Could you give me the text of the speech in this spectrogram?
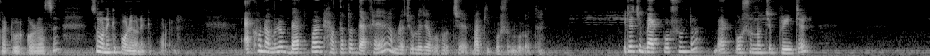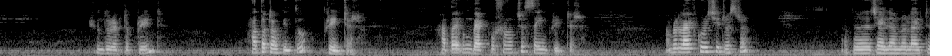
কাটওয়ার্ক করা আছে সো অনেকে পরে অনেকে পরে না। এখন আমরা ব্যাক পার্ট হাতাটা দেখায়, আমরা চলে যাব হচ্ছে বাকি পোর্শনগুলোতে এটা হচ্ছে ব্যাক পোর্শনটা ব্যাক পোর্শন হচ্ছে প্রিন্টের সুন্দর একটা প্রিন্ট হাতাটাও কিন্তু প্রিন্টার হাতা এবং ব্যাক পোর্শন হচ্ছে সেম প্রিন্টের। আমরা লাইভ করেছি ড্রেসটা। আপনারা চাইলে আমরা লাইভটা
